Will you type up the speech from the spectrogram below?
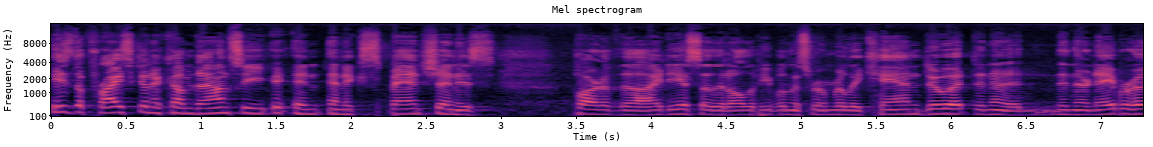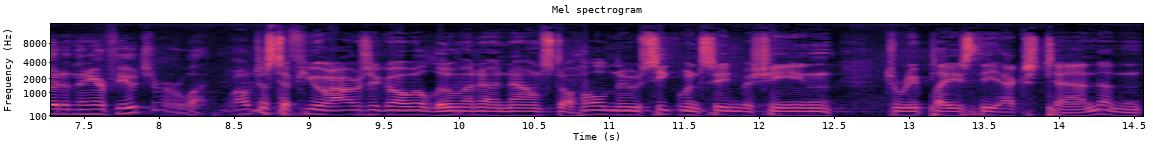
is the price going to come down? So you, an, an expansion is part of the idea, so that all the people in this room really can do it in, a, in their neighborhood in the near future, or what? Well, just a few hours ago, Illumina announced a whole new sequencing machine to replace the X10, and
